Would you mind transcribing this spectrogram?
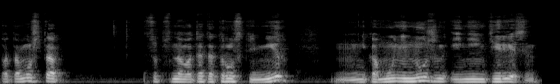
потому что собственно, вот этот русский мир никому не нужен и не интересен.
